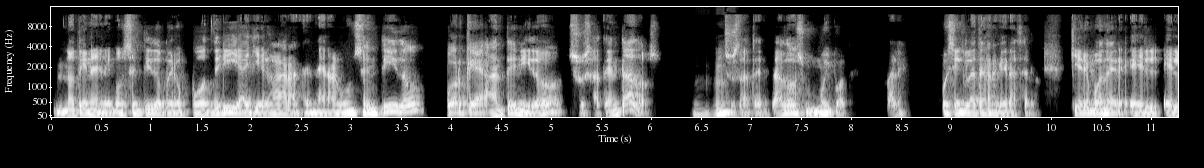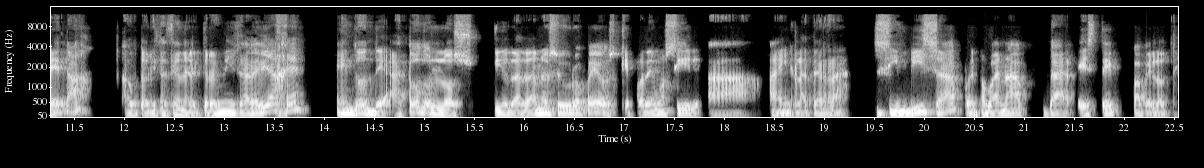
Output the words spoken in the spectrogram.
no tiene ningún sentido, pero podría llegar a tener algún sentido porque han tenido sus atentados, sus atentados muy potentes, ¿vale? Pues Inglaterra quiere hacerlo. Quiere poner el, ETA, autorización electrónica de viaje, en donde a todos los ciudadanos europeos que podemos ir a, a Inglaterra sin visa, pues nos van a dar este papelote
